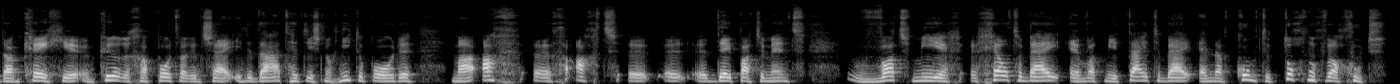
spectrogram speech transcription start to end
dan kreeg je een keurig rapport waarin zei: inderdaad, het is nog niet op orde, maar ach, geacht departement wat meer geld erbij en wat meer tijd erbij. En dan komt het toch nog wel goed.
